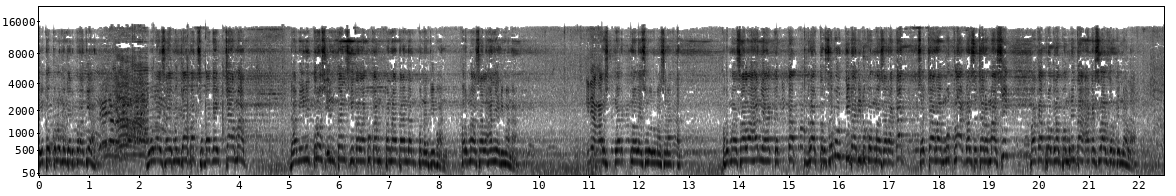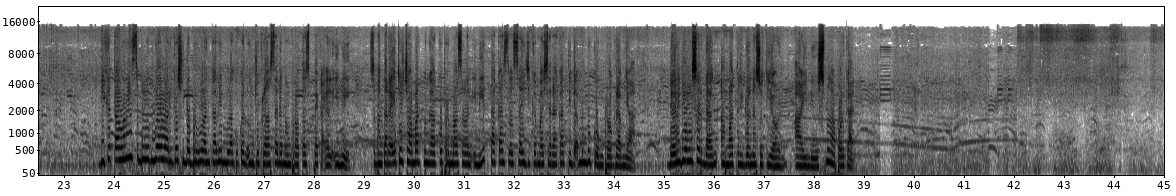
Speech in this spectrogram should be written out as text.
Itu perlu menjadi perhatian. Mulai saya menjabat sebagai camat dan ini terus intens kita lakukan penataan dan penertiban. Permasalahannya di mana? Ini yang harus didengarkan oleh seluruh masyarakat. Permasalahannya ketika program tersebut tidak didukung masyarakat secara mutlak dan secara masif, maka program pemerintah akan selalu terkendala. Diketahui sebelumnya warga sudah berulang kali melakukan unjuk rasa dan memprotes PKL ini. Sementara itu camat mengaku permasalahan ini takkan selesai jika masyarakat tidak mendukung programnya. Dari Deli Serdang, Ahmad Ridwan Nasution, iNews melaporkan.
